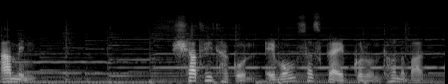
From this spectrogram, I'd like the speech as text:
আমিন। সাথেই থাকুন এবং সাবস্ক্রাইব করুন। ধন্যবাদ।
